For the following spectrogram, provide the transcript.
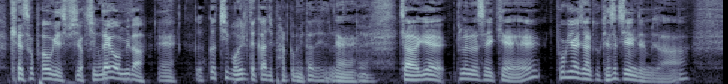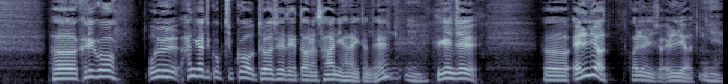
계속 파고 계십시오. 때가 옵니다. 예. 그 끝이 보일 때까지 팔 겁니다. 저희들. 네. 자, 이게 플랜다스 이렇게 포기하지 않고 계속 진행됩니다. 어, 그리고 오늘 한 가지 꼭 짚고 들어가셔야 되겠다고 하는 사안이 하나 있던데. 예. 그게 이제, 어, 엘리엇 관련이죠. 엘리엇. 예.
